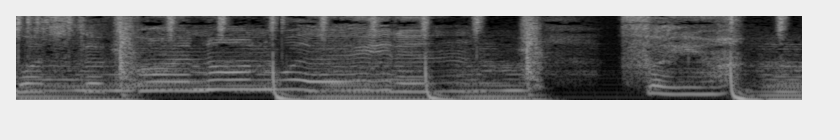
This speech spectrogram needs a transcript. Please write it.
What's the point on waiting for you?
